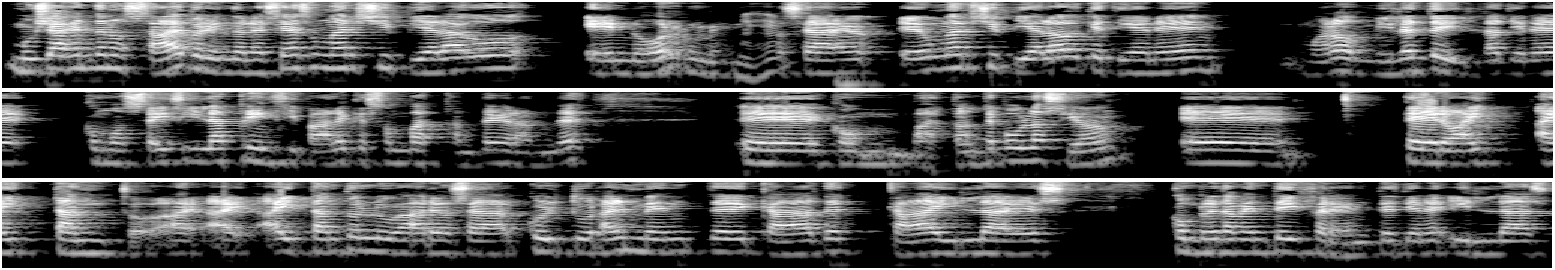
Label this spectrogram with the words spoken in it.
mucha gente no sabe, pero Indonesia es un archipiélago enorme. O sea, es, un archipiélago que tiene, bueno, miles de islas, tiene como seis islas principales que son bastante grandes, eh, con bastante población. Eh, pero hay, hay tanto, hay, hay, hay, tantos lugares, o sea, culturalmente cada, cada isla es completamente diferente. Tienes islas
